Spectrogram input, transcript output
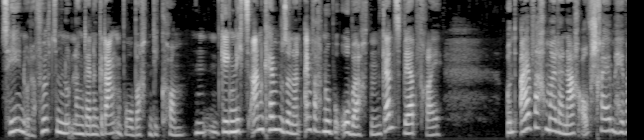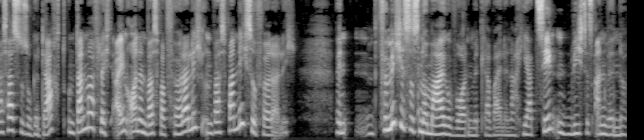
zehn oder 15 Minuten lang deine Gedanken beobachten, die kommen. Gegen nichts ankämpfen, sondern einfach nur beobachten, ganz wertfrei. Und einfach mal danach aufschreiben, hey, was hast du so gedacht? Und dann mal vielleicht einordnen, was war förderlich und was war nicht so förderlich. Wenn, für mich ist es normal geworden mittlerweile, nach Jahrzehnten, wie ich das anwende,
